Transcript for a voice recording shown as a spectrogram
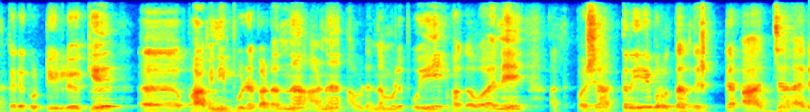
അക്കരെ കൊട്ടിയിലേക്ക് ഭാവിനി പുഴ കടന്ന് ആണ് അവിടെ നമ്മൾ പോയി ഭഗവാനെ പക്ഷെ അത്രയും വ്രതനിഷ്ഠ ആചാര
